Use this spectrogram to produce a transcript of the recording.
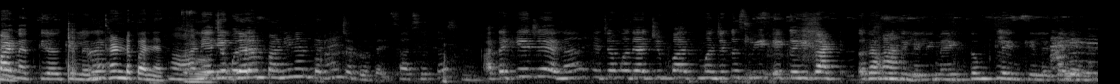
पाण्यात केलं ना. थंड पाण्यात. आणि याच्यामध्ये गरम पाणी नंतर नाही ह्याच्यात ओतायचं. असं का? आता हे जे आहे ना ह्याच्यामध्ये अजिबात म्हणजे कसली एकही गाठ राहून दिलेली नाही. एकदम प्लेन केलं त्याने.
